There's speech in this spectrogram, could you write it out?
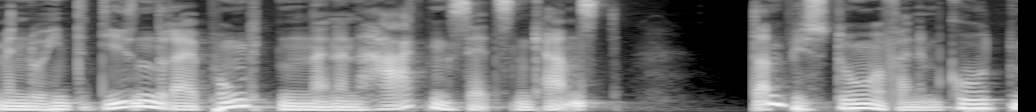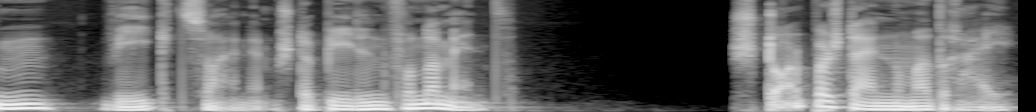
Wenn du hinter diesen drei Punkten einen Haken setzen kannst, dann bist du auf einem guten Weg zu einem stabilen Fundament. Stolperstein Nummer 3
